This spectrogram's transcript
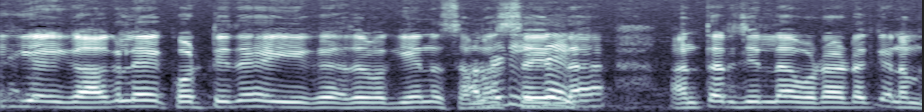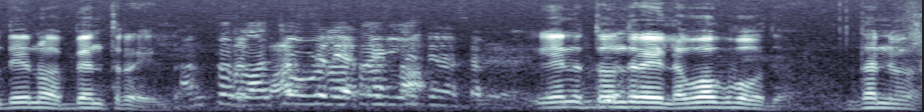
ಈಗ ಈಗಾಗಲೇ ಕೊಟ್ಟಿದೆ ಈಗ ಅದ್ರ ಬಗ್ಗೆ ಏನು ಸಮಸ್ಯೆ ಇಲ್ಲ. ಅಂತರ್ಜಿಲ್ಲಾ ಓಡಾಟಕ್ಕೆ ನಮ್ದೇನು ಅಭ್ಯಂತರ ಇಲ್ಲ. ಏನು ತೊಂದರೆ ಇಲ್ಲ ಹೋಗ್ಬೋದು. ಧನ್ಯವಾದ.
